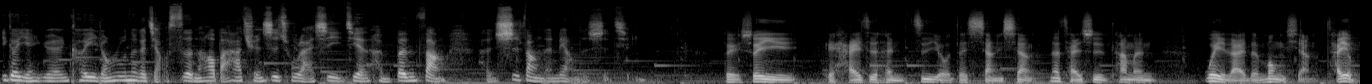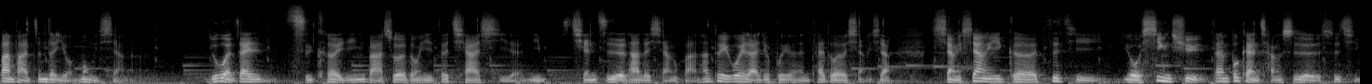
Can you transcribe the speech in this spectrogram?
一个演员可以融入那个角色，然后把它诠释出来，是一件很奔放、很释放能量的事情。对，所以给孩子很自由的想象，那才是他们未来的梦想，才有办法真的有梦想啊！如果在此刻已经把所有东西都掐熄了，你前置了他的想法，他对未来就不会有很太多的想象。想象一个自己有兴趣但不敢尝试的事情，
